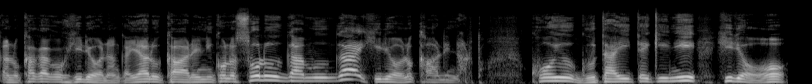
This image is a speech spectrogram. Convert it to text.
あの化学肥料なんかやる代わりにこのソルガムが肥料の代わりになるとこういう具体的に肥料を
